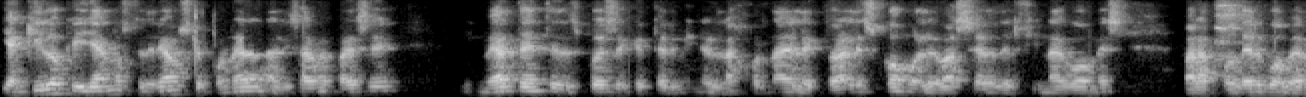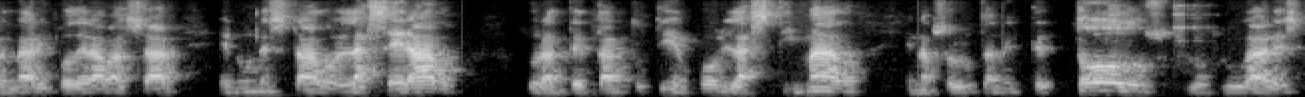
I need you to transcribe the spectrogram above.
Y aquí lo que ya nos tendríamos que poner a analizar, me parece, inmediatamente después de que termine la jornada electoral, es cómo le va a ser Delfina Gómez para poder gobernar y poder avanzar en un estado lacerado durante tanto tiempo, lastimado en absolutamente todos los lugares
